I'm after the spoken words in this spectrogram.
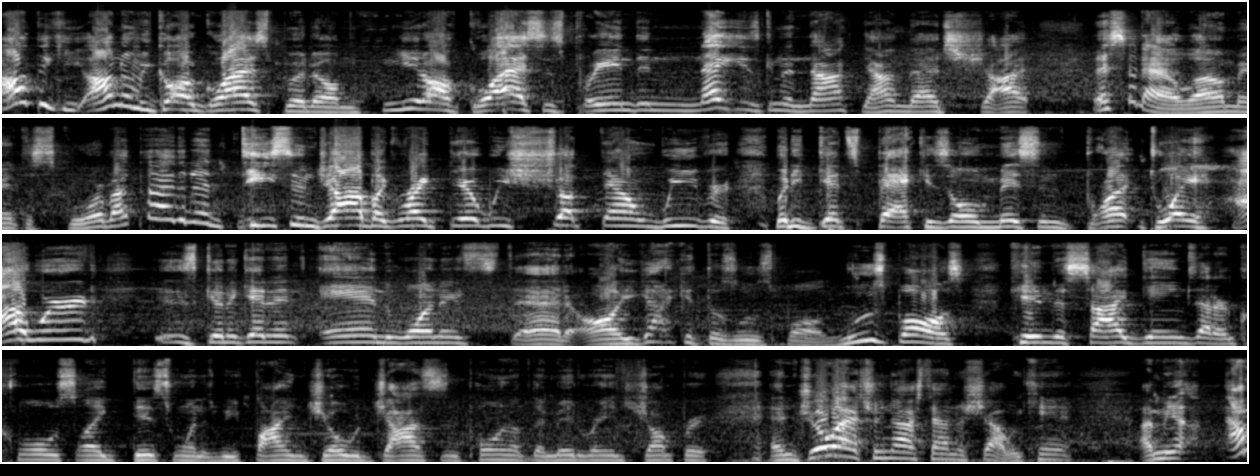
I don't think he, I don't know if he caught glass, but um, he hit off glasses. Brandon Knight is going to knock down that shot. They said I allowed man to score, but I thought I did a decent job. Like right there, we shut down Weaver, but he gets back his own miss. And Dwight Howard is going to get an and one instead. Oh, you got to get those loose balls. Loose balls can decide games that are close like this one as we find Joe Johnson pulling up the mid-range jumper. And Joe actually knocks down the shot. We can't, I mean, I'm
